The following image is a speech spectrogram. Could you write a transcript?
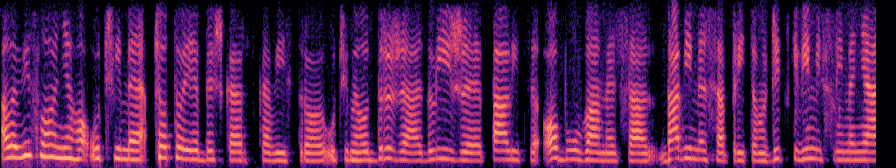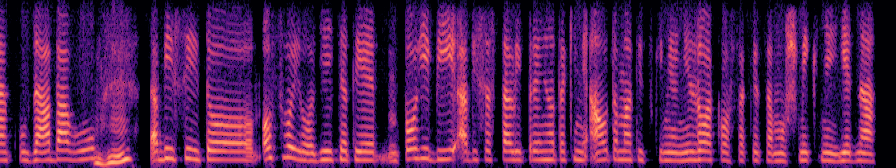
ale vyslovene ho učíme, čo to je bežkárska výstroj. Učíme ho držať, líže, palice, obúvame sa, bavíme sa pri tom. Vždycky vymyslíme nejakú zábavu, mm-hmm. aby si to osvojilo dieťa, tie pohyby, aby sa stali pre neho takými automatickými a nezlaklo sa, keď sa mu šmikne jedna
